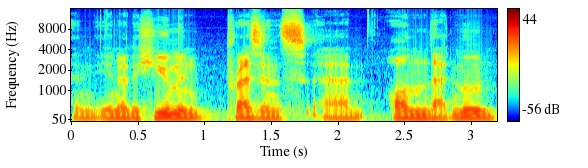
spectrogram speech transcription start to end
and you know the human presence um, on that moon.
